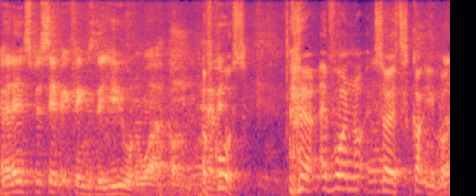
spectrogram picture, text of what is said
Are there specific things that you want to work on? Of course. everyone, know, sorry to cut you, but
